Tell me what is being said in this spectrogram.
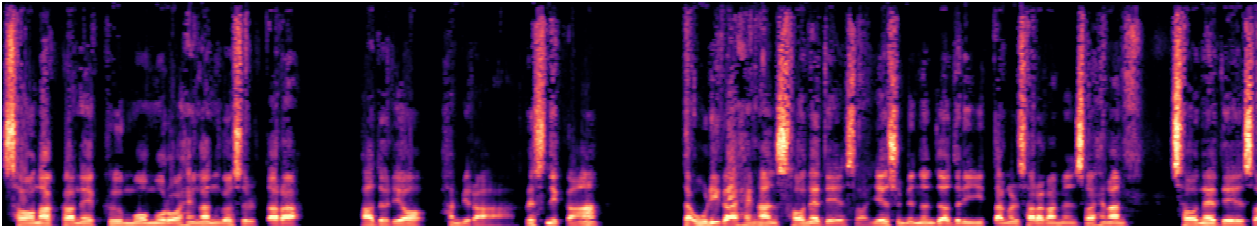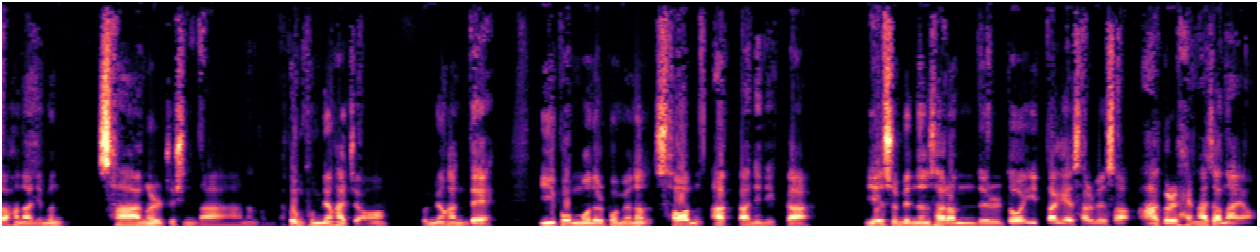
선악 간에 그 몸으로 행한 것을 따라 받으려 함이라. 그랬으니까 우리가 행한 선에 대해서 예수 믿는 자들이 이 땅을 살아가면서 행한 선에 대해서 하나님은 상을 주신다는 겁니다. 그건 분명하죠. 분명한데 이 본문을 보면은 선악간이니까 예수 믿는 사람들도 이 땅에 살면서 악을 행하잖아요.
